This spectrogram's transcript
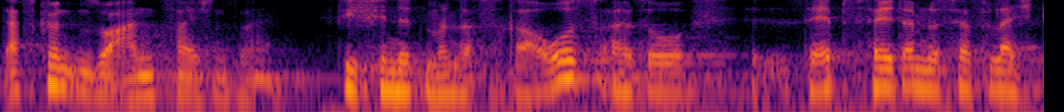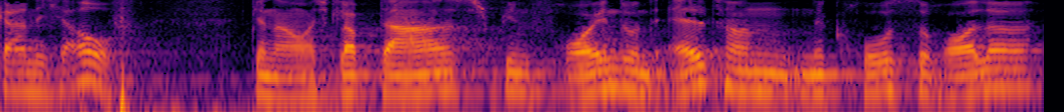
Das könnten so Anzeichen sein. Wie findet man das raus? Also selbst fällt einem das ja vielleicht gar nicht auf. Genau, ich glaube, da spielen Freunde und Eltern eine große Rolle,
